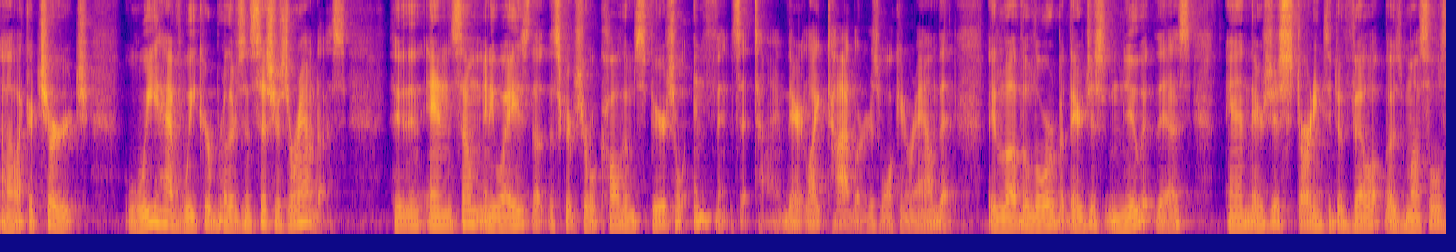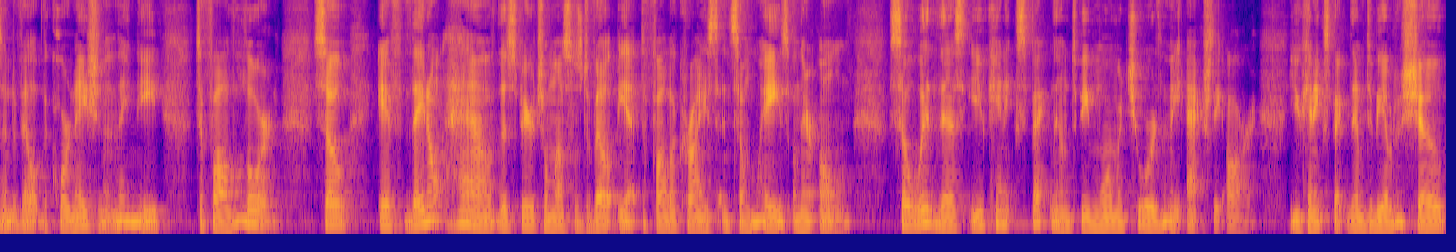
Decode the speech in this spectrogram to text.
uh, like a church, we have weaker brothers and sisters around us in so many ways the, the scripture will call them spiritual infants at times they're like toddlers walking around that they love the lord but they're just new at this and they're just starting to develop those muscles and develop the coordination that they need to follow the lord. So if they don't have the spiritual muscles developed yet to follow christ in some ways on their own so with this you can expect them to be more mature than they actually are. You can expect them to be able to show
